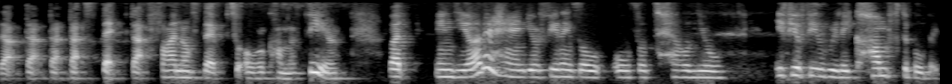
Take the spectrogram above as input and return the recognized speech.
that that that that step, that final step to overcome a fear. But in the other hand, your feelings will also tell you if you feel really comfortable with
